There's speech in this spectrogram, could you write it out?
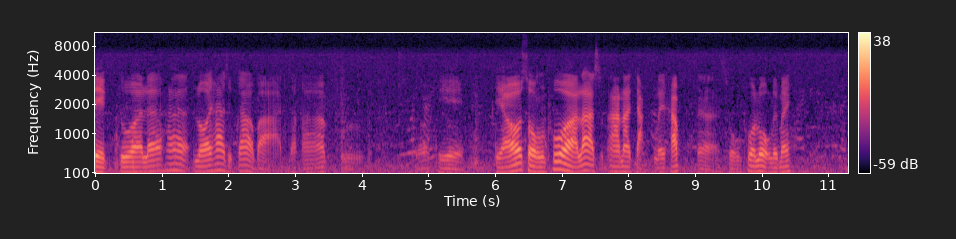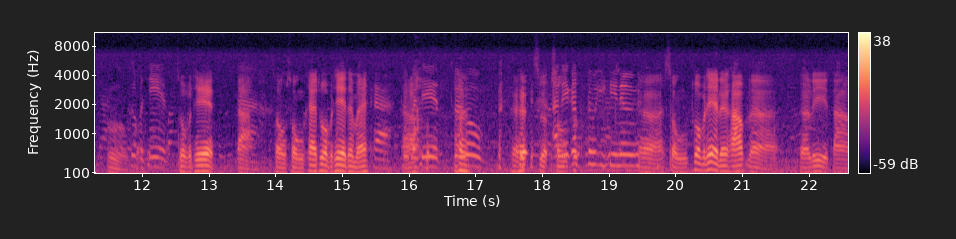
เด็กตัวละ559 บาทนะครับอืมโอเค เดี๋ยวส่งทั่วราชอาณาจักรเลยครับอ่าส่งทั่วโลกเลยไหมอืมทั่วประเทศ ทั่วประเทศจ้ะค่ะ ส่งส่งแค่ทั่วประเทศใช่ไหม ค่ะครัทั่วบประเทศทั่วโลก ส่งอันนี้ก็ดูอีกทีนึง เอ่อส่งทั่วประเทศเลยครับนะเกอรี่ตาม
